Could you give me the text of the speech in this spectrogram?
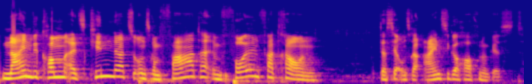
Nein, wir kommen als Kinder zu unserem Vater im vollen Vertrauen, dass er unsere einzige Hoffnung ist.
